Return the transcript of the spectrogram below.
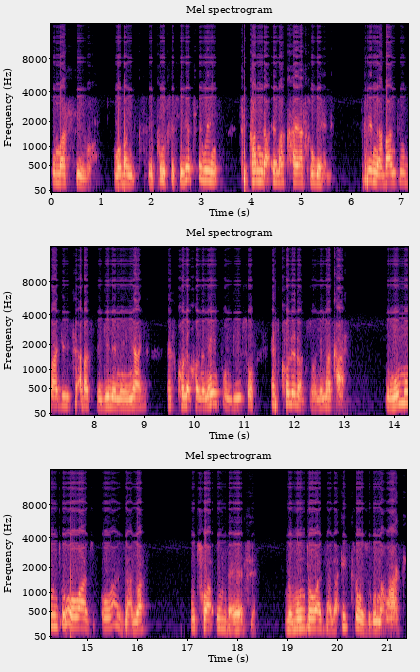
kumasiko ngoba siphusi sifike eThekwini siqhamuka emakhaya ahlukene. Sinabantu bakithi abasibhekile nenyanya esikhole khona nezimfundiso esikholelwa kuzona emakhaya. Ngumuntu owazi owazalwa kuthiwa umbethe nomuntu owazalwa iclose kuma wakhe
